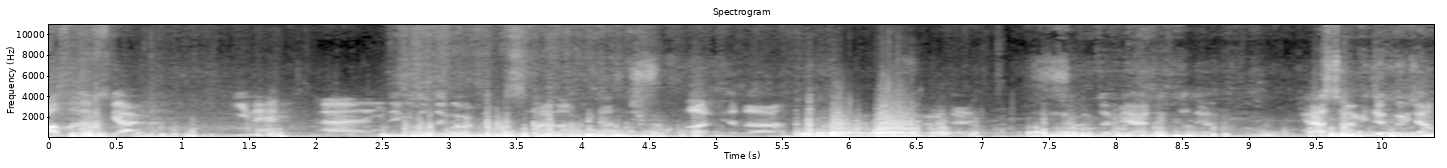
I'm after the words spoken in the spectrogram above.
Fazla rüzgarlı. Yine e, yine videoda gördüğüm kısımlardan bir tanesi şu arkada. Şöyle şurada bir yerde kalıyor. Biraz sonra video koyacağım.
